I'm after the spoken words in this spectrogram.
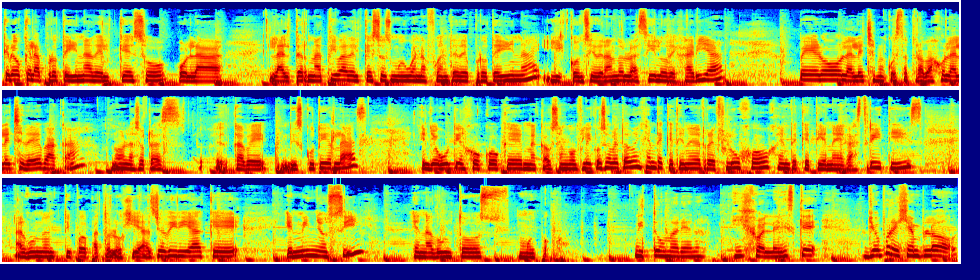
Creo que la proteína del queso o la, la alternativa del queso es muy buena fuente de proteína y considerándolo así lo dejaría. Pero la leche me cuesta trabajo, la leche de vaca, ¿no? Las otras eh, cabe discutirlas. El yogur y el jocoque me causan conflictos, sobre todo en gente que tiene reflujo, gente que tiene gastritis, algún tipo de patologías. Yo diría que en niños sí, en adultos muy poco. ¿Y tú, Mariana? Híjole, es que yo, por ejemplo,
